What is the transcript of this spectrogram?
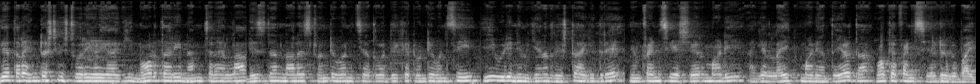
ಇದೇ ತರ ಇಂಟ್ರೆಸ್ಟಿಂಗ್ ಸ್ಟೋರಿಗಳಿಗಾಗಿ ನೋಡ್ತಾರೆ ನಮ್ಮ channel digital knowledge twenty one C ಅಥವಾ D K twenty one C ಈ ವಿಡಿಯೋ ನಿಮ್ಗೆ ಏನಾದ್ರು ಇಷ್ಟ ಆಗಿದ್ರೆ, ನಿಮ್ಮ ಫ್ರೆಂಡ್ಸ್ಗೆ ಶೇರ್ ಮಾಡಿ, ಹಾಗೆ ಲೈಕ್ ಮಾಡಿ ಅಂತ ಹೇಳ್ತಾ. ಓಕೆ ಫ್ರೆಂಡ್ಸ್ ಎಲ್ರಿಗೂ ಬಾಯ್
